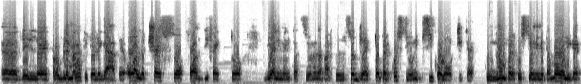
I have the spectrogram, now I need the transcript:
eh, delle problematiche legate o all'eccesso o al difetto di alimentazione da parte del soggetto per questioni psicologiche quindi non per questioni metaboliche,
